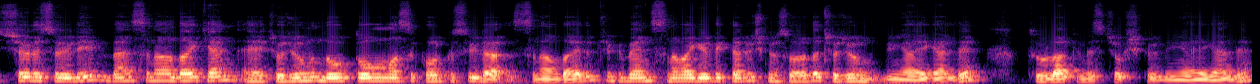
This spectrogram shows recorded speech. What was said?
Şöyle söyleyeyim, ben sınavdayken e, çocuğumun doğup doğmaması korkusuyla sınavdaydım. Çünkü ben sınava girdikten 3 gün sonra da çocuğum dünyaya geldi. Tuğrul Alp'imiz çok şükür dünyaya geldi.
